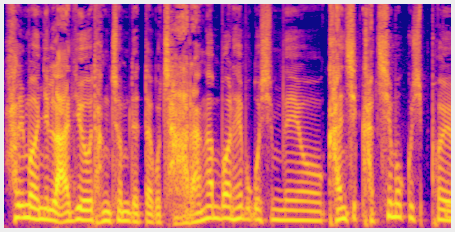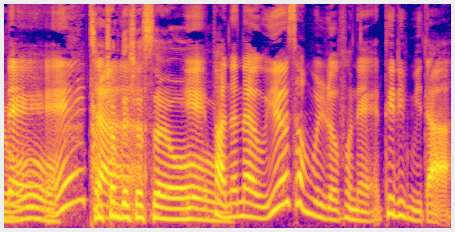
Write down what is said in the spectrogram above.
할머니 라디오 당첨됐다고 자랑 한번 해보고 싶네요. 간식 같이 먹고 싶어요. 네. 자, 당첨되셨어요. 예, 바나나 우유 선물로 보내드립니다.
